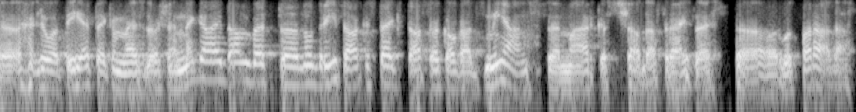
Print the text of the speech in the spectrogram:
uh, ļoti ietekmi mēs droši vien negaidām, bet, uh, nu, drīzāk es teiktu, tās ir kaut kādas nianses vienmēr, kas šādās reizēs uh, varbūt parādās.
